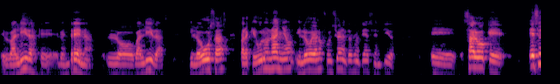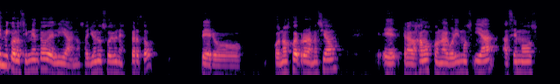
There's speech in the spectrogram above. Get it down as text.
eh, validas que lo entrenas, lo validas y lo usas para que dure un año y luego ya no funciona, entonces no tiene sentido. Eh, salvo que ese es mi conocimiento del IA, o sea, yo no soy un experto, pero conozco de programación, eh, trabajamos con algoritmos IA, hacemos,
